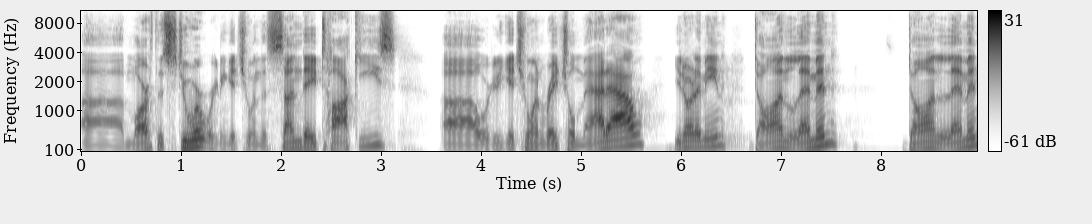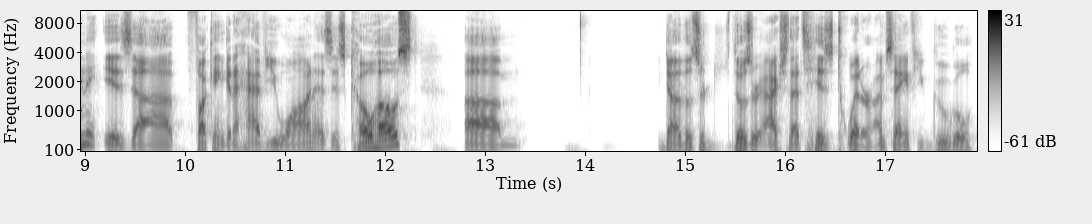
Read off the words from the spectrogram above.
uh, Martha Stewart. We're going to get you on the Sunday Talkies. Uh, we're going to get you on Rachel Maddow. You know what I mean? Don Lemon. Don Lemon is uh, fucking going to have you on as his co-host. Um, no, those are those are actually that's his Twitter. I'm saying if you Google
